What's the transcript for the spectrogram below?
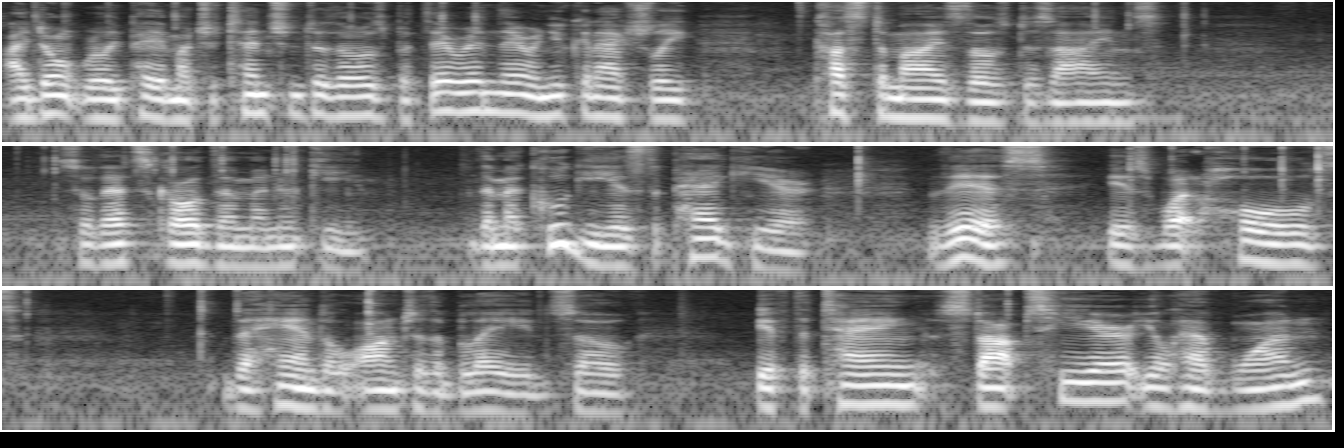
I don't really pay much attention to those, but they're in there and you can actually customize those designs. So that's called the Menuki. The Mekugi is the peg here. This is what holds the handle onto the blade. So if the tang stops here, you'll have one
